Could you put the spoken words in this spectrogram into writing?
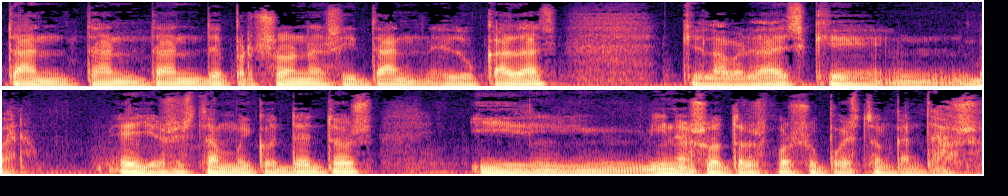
tan tan tan de personas y tan educadas que la verdad es que mm, bueno ellos están muy contentos y, nosotros, por supuesto, encantados.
